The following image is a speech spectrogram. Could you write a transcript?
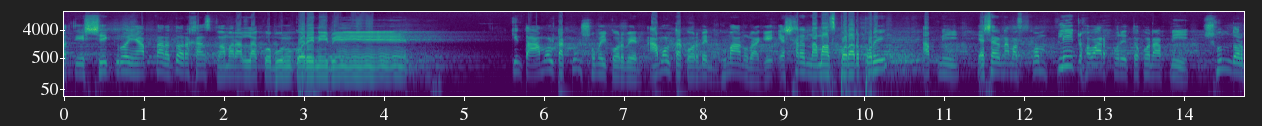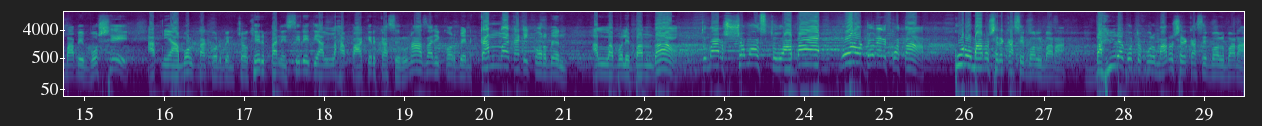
অতি শীঘ্রই আপনার দরখাস্ত আমার আল্লাহ কবুল করে নিবেন। কিন্তু আমলটা কোন সময় করবেন? আমলটা করবেন ঘুমানোর আগে, এশারের নামাজ পড়ার পরে আপনি এশার নামাজ কমপ্লিট হওয়ার পরে তখন আপনি সুন্দরভাবে বসে আপনি আমলটা করবেন, চোখের পানি ছেড়ে দিয়ে আল্লাহ পাকের কাছে রোনাজারি করবেন, কান্নাকাটি করবেন। আল্লাহ বলে, বান্দা, তোমার সমস্ত অভাব কথা কোনো মানুষের কাছে বলবা না। বাহিরাগত কোনো মানুষের কাছে বলবা না।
